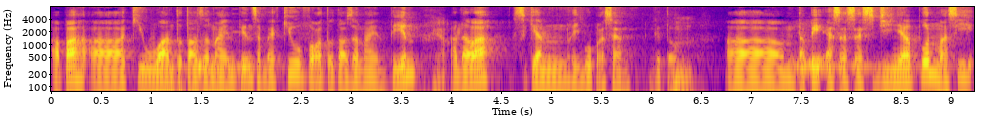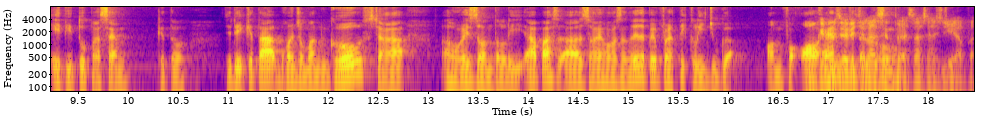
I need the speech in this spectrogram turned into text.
apa eh, Q1 2019 sampai Q4 2019 Ya. adalah sekian ribu persen gitu. Em, tapi SSSG-nya pun masih 82 persen gitu. Jadi kita bukan cuma grow secara uh, horizontally apa uh, sorry horizontally tapi vertically juga on for all Mungkin end bisa kita dijelasin grow. tuh SSSG apa?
